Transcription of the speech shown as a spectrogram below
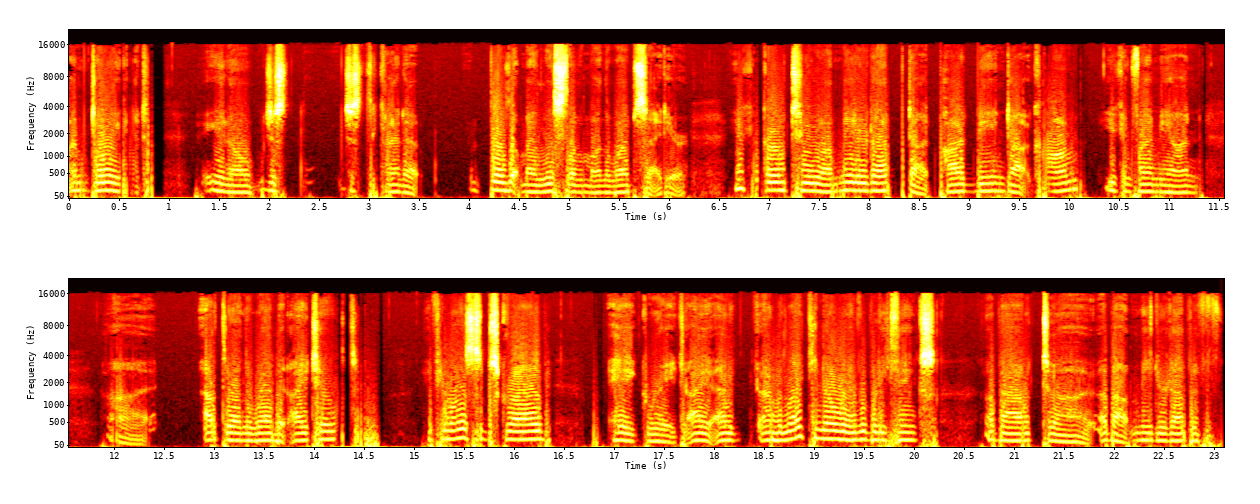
I'm doing it, you know, just just to kind of build up my list of them on the website here you can go to uh, meteredup.podbean.com. You can find me on uh, out there on the web at iTunes. If you want to subscribe, hey, great. I, I, I would like to know what everybody thinks about uh, about Metered Up. If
